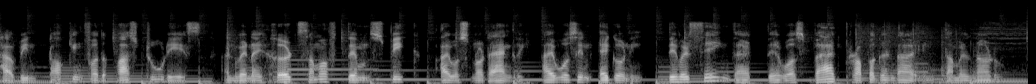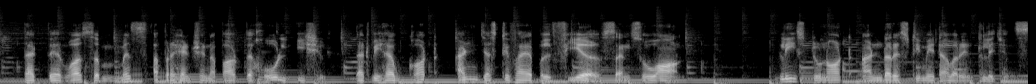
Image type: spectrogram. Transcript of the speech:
have been talking for the past two days, and when I heard some of them speak, I was not angry. I was in agony. They were saying that there was bad propaganda in Tamil Nadu, that there was a misapprehension about the whole issue, that we have got unjustifiable fears, and so on. Please do not underestimate our intelligence.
